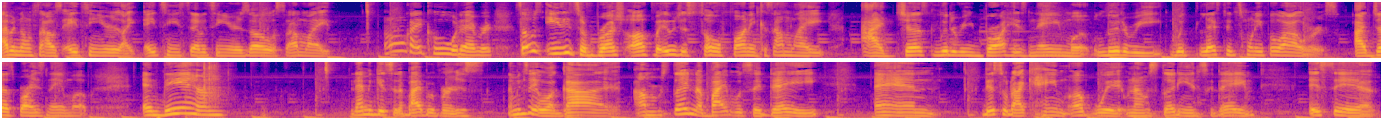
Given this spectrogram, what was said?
I've been known since I was 18 years, like 18, 17 years old. So I'm like, oh, okay, cool, whatever. So it was easy to brush off, but it was just so funny because I'm like, I just literally brought his name up, literally with less than 24 hours. I just brought his name up. And then let me get to the Bible verse. Let me tell you what God, I'm studying the Bible today, and this is what I came up with when I was studying today. It said,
